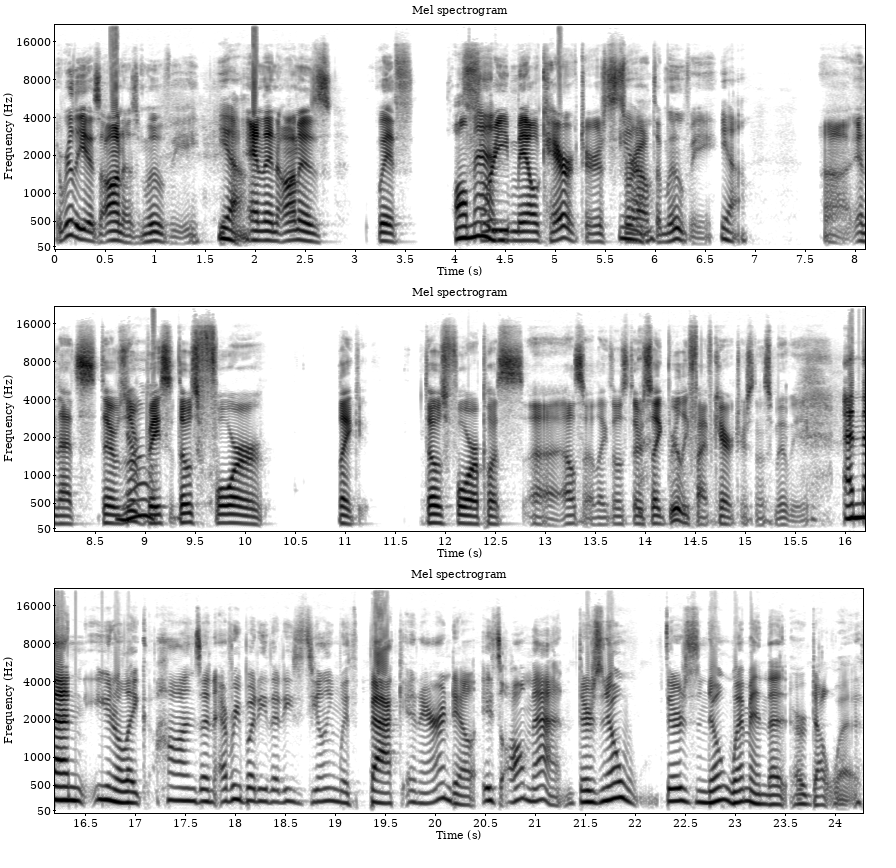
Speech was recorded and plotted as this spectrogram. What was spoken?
it really is Anna's movie. Yeah. And then Anna's with All men. three male characters throughout Yeah. the movie. Yeah. Uh, and that's those No. are basic those four like those four plus uh, Elsa, like those there's like really five characters in this movie. And then, you know, like Hans and everybody that he's dealing with back in Arendelle, it's all men. There's no there's no women that are dealt with.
